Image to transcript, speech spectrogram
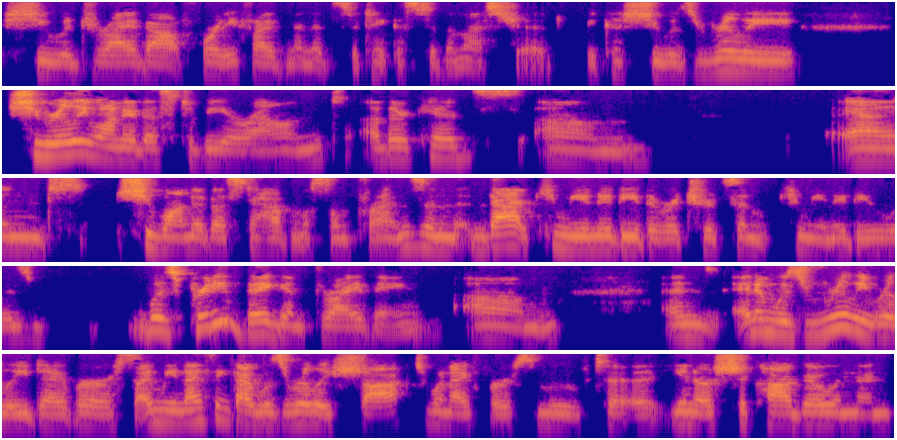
she would drive out 45 minutes to take us to the masjid because she was really she really wanted us to be around other kids um, and she wanted us to have muslim friends. And that community the richardson community was was pretty big and thriving. Um, and and it was really really diverse i mean i think i was really shocked when i first moved to you know chicago and then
